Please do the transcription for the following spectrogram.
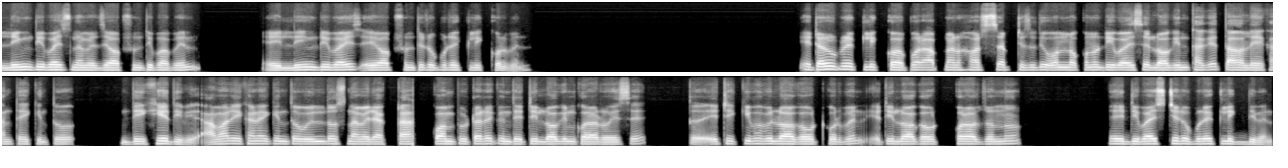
লিঙ্ক ডিভাইস নামের যে অপশনটি পাবেন, এই লিঙ্ক ডিভাইস এই অপশনটির উপরে ক্লিক করবেন। এটার উপরে ক্লিক করার পর আপনার হোয়াটসঅ্যাপটি যদি অন্য কোনো ডিভাইসে লগ ইন থাকে, তাহলে এখান থেকে কিন্তু দেখিয়ে দিবে। আমার এখানে কিন্তু উইন্ডোজ নামের একটা কম্পিউটারে কিন্তু এটি লগ ইন করা রয়েছে। তো এটি কীভাবে লগ আউট করবেন? এটি লগ আউট করার জন্য এই ডিভাইসটির উপরে ক্লিক দিবেন।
